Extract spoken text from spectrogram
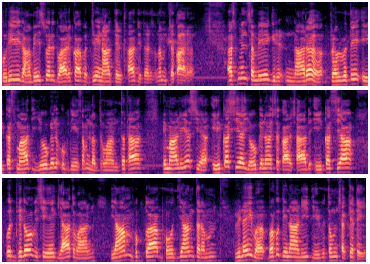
पुरी रामेश्वर द्वारका बद्रीनाथ तीर्थादिदर्शनं चकार। अस्मिन् समये गिरनारः प्रवर्तते एकस्मात् योगिन उपदेशं लब्धवान्। तथा हिमालयस्य एकस्य योगिनः सकाशात् एकस्या उद्भिदो विषये ज्ञातवान्। यां भुक्त्वा भोज्यान्तरं विनैव बहुदिनानि जीवितुं शक्यते।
